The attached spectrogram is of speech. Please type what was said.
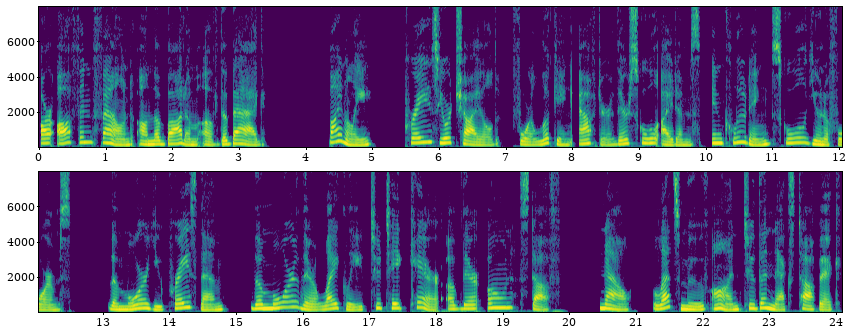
are often found on the bottom of the bag. Finally, praise your child for looking after their school items, including school uniforms. The more you praise them, the more they're likely to take care of their own stuff. Now, let's move on to the next topic.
